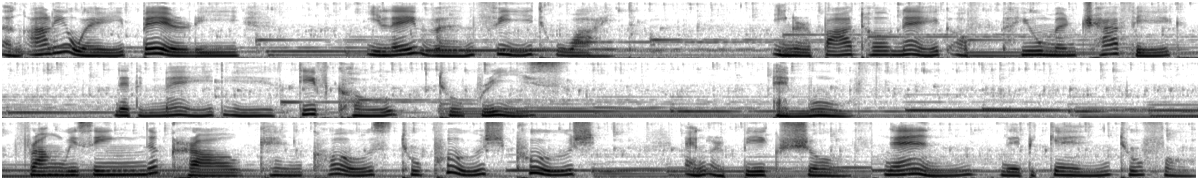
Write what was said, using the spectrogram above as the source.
an alleyway barely 11 feet wide. In a bottleneck of human traffic that made it difficult to breathe and move. From within the crowd can cause to push, push, and a big shove. Then they began to fall,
